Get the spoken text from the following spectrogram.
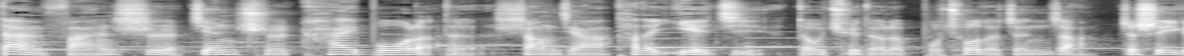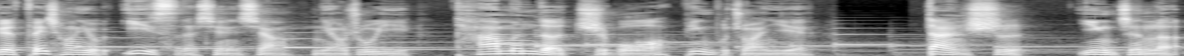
但凡是坚持开播了的商家，他的业绩都取得了不错的增长，这是一个非常有意思的现象。你要注意，他们的直播并不专业，但是。印证了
